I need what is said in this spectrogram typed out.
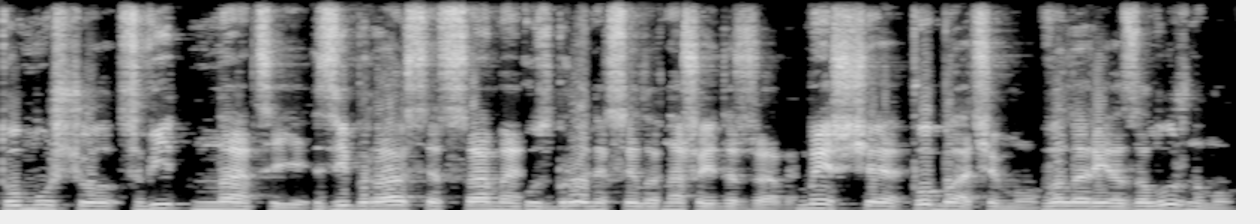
тому що світ нації зібрався саме у Збройних силах нашої держави. Ми ще побачимо Валерія Залужному,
